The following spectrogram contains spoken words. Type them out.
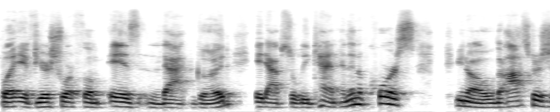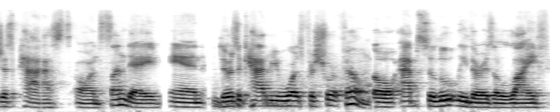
but if your short film is that good, it absolutely can. And then, of course, you know, the Oscars just passed on Sunday, and there's Academy Awards for short film. So, absolutely, there is a life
